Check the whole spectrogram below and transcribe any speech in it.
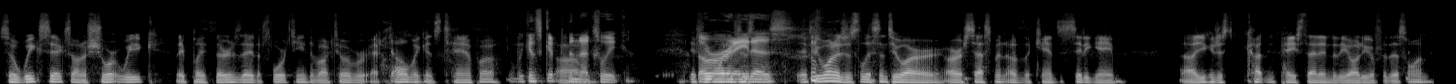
So week six on a short week, they play Thursday, the 14th of October at home against Tampa. We can skip to the um, next week. If the you Raiders. just, if you want to just listen to our our assessment of the Kansas City game, uh, you can just cut and paste that into the audio for this one.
